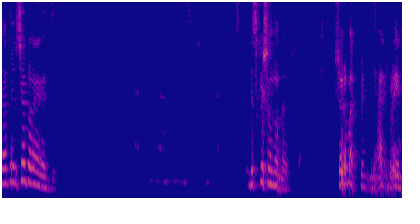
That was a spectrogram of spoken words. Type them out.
ഞാൻ തീർച്ചയായിട്ടും അങ്ങനെ കരുതി ഡിസ്കഷൻ ഒന്നും ഉണ്ടായിട്ടില്ല. പക്ഷെ ഒരു ഞാൻ ഇവിടെ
